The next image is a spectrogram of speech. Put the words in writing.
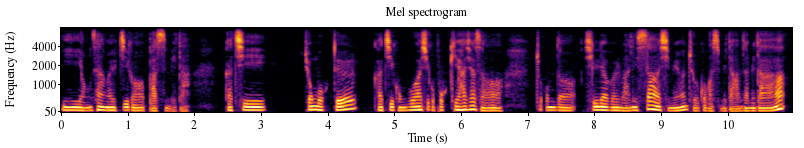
이 영상을 찍어 봤습니다. 같이 종목들 같이 공부하시고 복귀하셔서 조금 더 실력을 많이 쌓으시면 좋을 것 같습니다. 감사합니다.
